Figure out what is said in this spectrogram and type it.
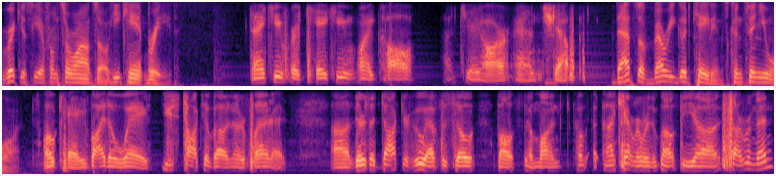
Rick is here from Toronto. He can't breathe. Thank you for taking my call, uh, JR and Shep. That's a very good cadence. Continue on. Okay, by the way, you talked about another planet. Uh, there's a Doctor Who episode about the Mon. I can't remember about the uh, Cybermen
